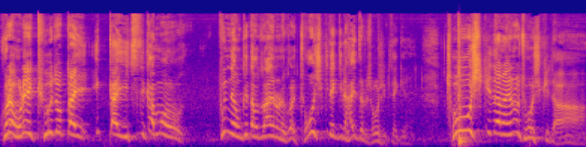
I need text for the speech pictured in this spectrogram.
これ俺救助隊1回1時間も訓練を受けたことないのにこれ常識的に入ってる常識的に。常識じゃないの常識だ。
